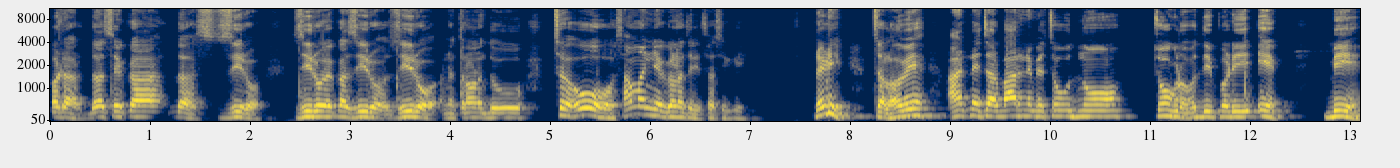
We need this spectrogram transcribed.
અઢાર. દસ એકા, દસ. ઝીરો. ઝીરો એકા, ઝીરો. ઝીરો અને ત્રણ દુ, છ. ઓહો, સામાન્ય ગણતરી થશે ગઈ. રેડી ચાલો, હવે આઠ ને ચાર બાર ને બે ચૌદ નો ચોગડો. વધી પડી એક, બે,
